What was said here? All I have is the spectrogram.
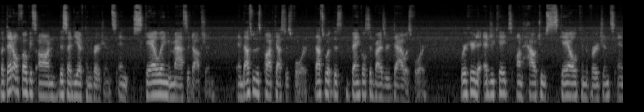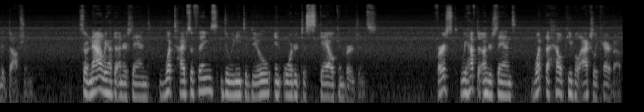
But they don't focus on this idea of convergence and scaling mass adoption. And that's what this podcast is for. That's what this Bankless Advisor DAO is for. We're here to educate on how to scale convergence and adoption. So now we have to understand what types of things do we need to do in order to scale convergence. First, we have to understand what the hell people actually care about.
